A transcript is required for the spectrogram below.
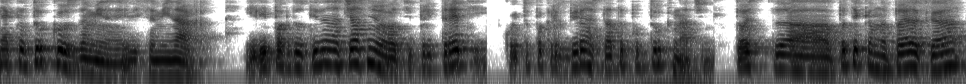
някакъв друг курс да мине или семинар. Или пък да отиде на частни уроци при трети, който пък разбира нещата по друг начин. Тоест, пътя към напредъка,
